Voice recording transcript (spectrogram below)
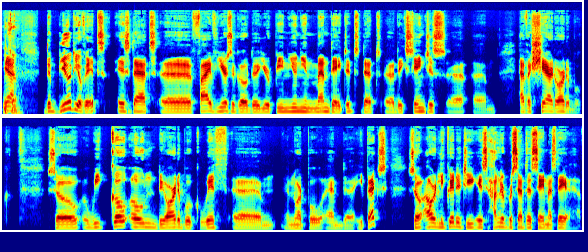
Yeah. The beauty of it is that uh, five years ago, the European Union mandated that uh, the exchanges uh, um, have a shared order book. So we co-own the order book with um, Nord Pool and uh, EPEX. So our liquidity is 100% the same as they have.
